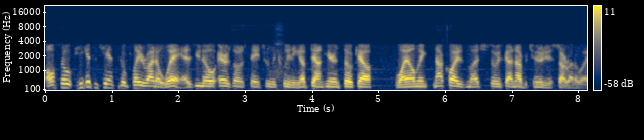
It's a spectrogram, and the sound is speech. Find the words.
also, he gets a chance to go play right away. As you know, Arizona State's really cleaning up down here in SoCal. Wyoming, not quite as much, so he's got an opportunity to start right away.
